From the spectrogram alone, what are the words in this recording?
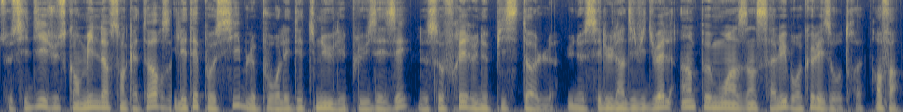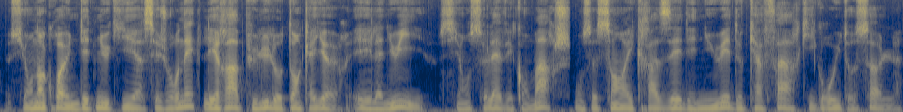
Ceci dit, jusqu'en 1914, il était possible pour les détenus les plus aisés de s'offrir une pistole, une cellule individuelle un peu moins insalubre que les autres. Enfin, si on en croit une détenue qui y a séjourné, les rats pullulent autant qu'ailleurs, et la nuit, Si on se lève et qu'on marche, on se sent écrasé des nuées de cafards qui grouillent au sol.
